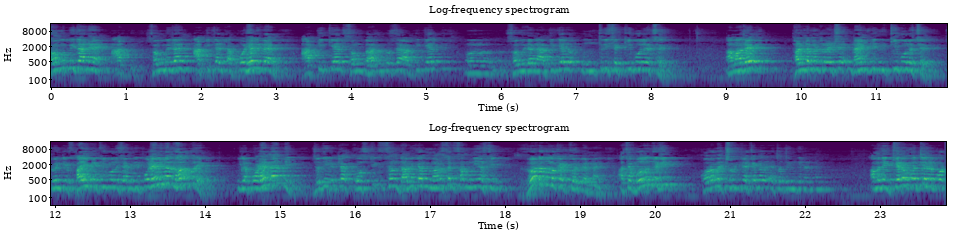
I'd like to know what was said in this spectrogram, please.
সংবিধানে সংবিধান আর্টিকেলটা পড়ে নেবেন। আর্টিকেল ভারতবর্ষের আর্টিকেল সংবিধানের আর্টিকেল উনত্রিশে কি বলেছে? আমাদের ফান্ডামেন্টাল রাইটস নাইনটিন কি বলেছে? টোয়েন্টি ফাইভে কি বলেছে? আপনি পড়ে নেবেন ভালো করে। এগুলো পড়েন না আপনি? যদি একটা কনস্টিটিউশন দাবিকে আমি মানুষের সামনে নিয়ে আসি রোড ব্লকেট করবেন নাই আচ্ছা বলুন দেখি করমের ছুটিটা কেন এতদিন দিলেন না? আমাদের কেন করছেন পর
